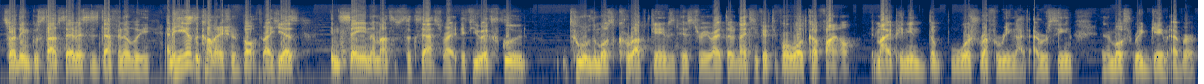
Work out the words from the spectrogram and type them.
So I think Gusztáv Sebes is definitely, and he is a combination of both, right? He has insane amounts of success, right? If you exclude two of the most corrupt games in history, right? The 1954 World Cup final, in my opinion, the worst refereeing I've ever seen and the most rigged game ever.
